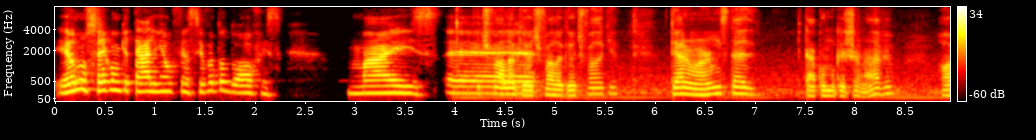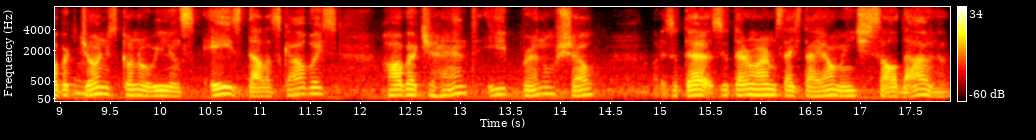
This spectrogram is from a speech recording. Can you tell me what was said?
Eu não sei como que tá a linha ofensiva do Dolphins, mas é... eu te falo aqui, eu te falo aqui, eu te falo aqui. Teron Armstead, que tá como questionável. Robert hum. Jones, Connor Williams, ex-Dallas Cowboys. Robert Hunt e Brandon Shell. Olha, se o, Ter se o Teron Armstead está realmente saudável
